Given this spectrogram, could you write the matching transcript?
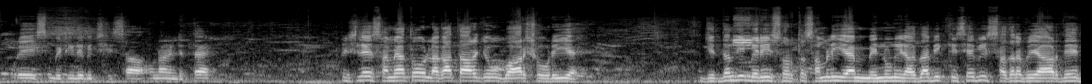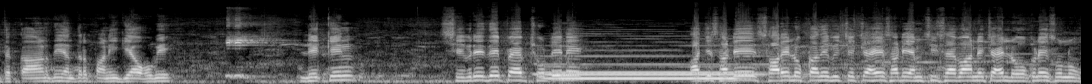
ਪੂਰੇ ਇਸ ਮੀਟਿੰਗ ਦੇ ਵਿੱਚ ਹਿੱਸਾ ਉਹਨਾਂ ਨੇ ਲਿੱਤਾ ਹੈ। ਪਿਛਲੇ ਸਮਿਆਂ ਤੋਂ ਲਗਾਤਾਰ ਜੋ ਬਾਰਿਸ਼ ਹੋ ਰਹੀ ਹੈ, ਜਿੱਦਣ ਦੀ ਮੇਰੀ ਸੁਰਤ ਸੰਭਲੀ ਹੈ, ਮੈਨੂੰ ਨਹੀਂ ਲੱਗਦਾ ਵੀ ਕਿਸੇ ਵੀ ਸਦਰ ਬਾਜ਼ਾਰ ਦੇ ਦੁਕਾਨ ਦੇ ਅੰਦਰ ਪਾਣੀ ਗਿਆ ਹੋਵੇ। ਲੇਕਿਨ ਸਿਵਰੇਜ ਦੇ ਪੈਪ ਛੋਟੇ ਨੇ। ਅੱਜ ਸਾਡੇ ਸਾਰੇ ਲੋਕਾਂ ਦੇ ਵਿੱਚ, ਚਾਹੇ ਸਾਡੇ ਐਮਸੀ ਸਾਹਿਬਾਨ ਨੇ, ਚਾਹੇ ਲੋਕ ਨੇ ਸੁਣੋ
